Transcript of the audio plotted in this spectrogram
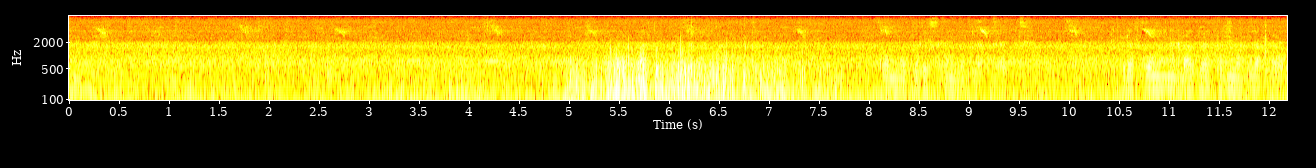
Hmm, kung mabilis kang maglakad. Pero kung bagal kang maglakad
